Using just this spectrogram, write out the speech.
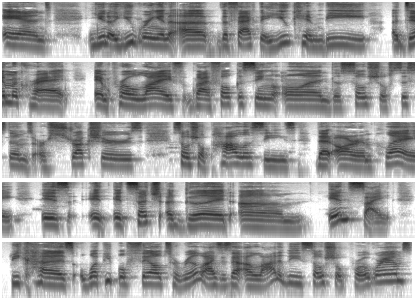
and you know you bringing up the fact that you can be a democrat and pro-life by focusing on the social systems or structures social policies that are in play is it, it's such a good um, insight because what people fail to realize is that a lot of these social programs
